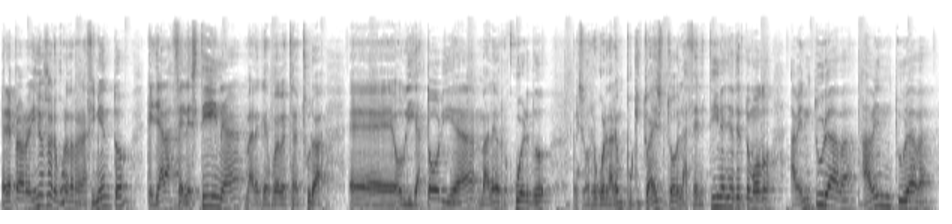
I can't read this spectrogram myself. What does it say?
En el plano religioso recuerdo el Renacimiento, que ya la Celestina, ¿vale? Que fue esta eh, obligatoria, ¿vale? Os recuerdo, pues os recordaré un poquito a esto, la Celestina ya de cierto modo aventuraba, aventuraba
